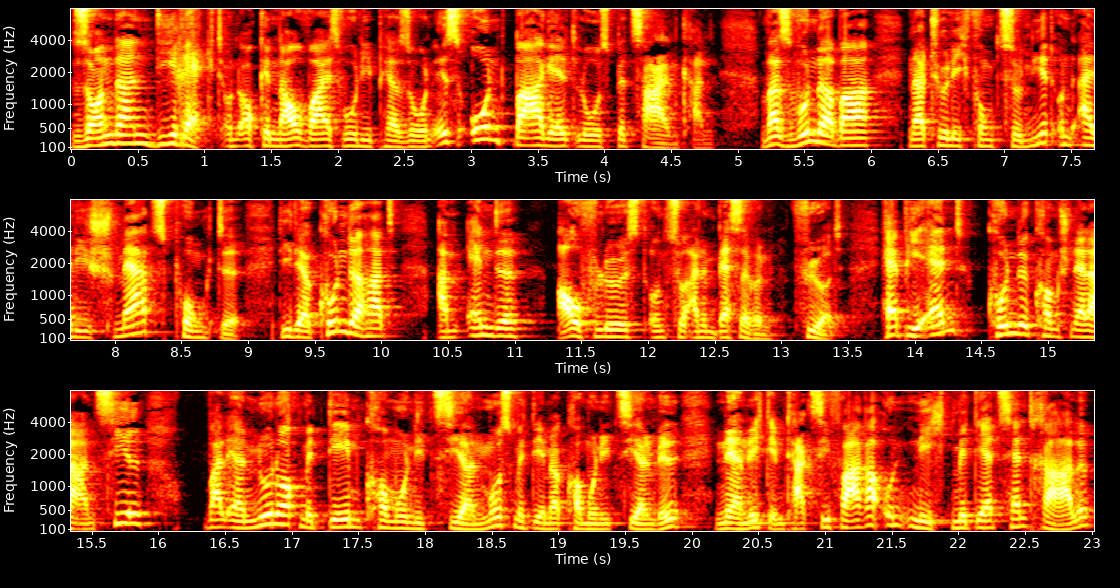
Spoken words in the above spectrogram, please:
sondern direkt und auch genau weiß, wo die Person ist und bargeldlos bezahlen kann. Was wunderbar natürlich funktioniert und all die Schmerzpunkte, die der Kunde hat, am Ende auflöst und zu einem besseren führt. Happy End, Kunde kommt schneller ans Ziel weil er nur noch mit dem kommunizieren muss, mit dem er kommunizieren will, nämlich dem Taxifahrer und nicht mit der Zentrale.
